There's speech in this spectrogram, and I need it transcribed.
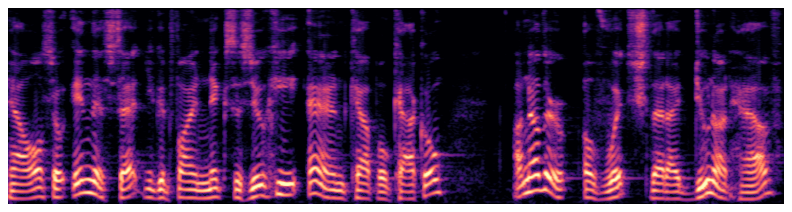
Now also in this set you could find Nick Suzuki and Kaapo Kakko. Another of which that I do not have.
